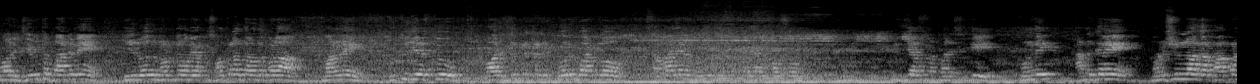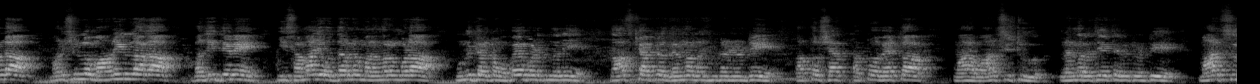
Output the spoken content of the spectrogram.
వారి జీవిత పాఠమే ఈ రోజు నూట నలభై ఒక్క సంవత్సరాల తర్వాత కూడా మనల్ని గుర్తు చేస్తూ వారు చూపినటువంటి కోరిబాటులో సమాజాన్ని ముందుకు కోసం చేస్తున్న పరిస్థితి ఉంది. అందుకనే మనుషుల్లాగా కాకుండా మనుషుల్లో మహనీయుల్లాగా బతికితేనే ఈ సమాజ ఉద్ధరణకు మనందరం కూడా ముందుకెళ్ళడం ఉపయోగపడుతుందని దాస్ క్యాపిటల్ గ్రంథం రచించినటువంటి తత్వశా తత్వవేత్త మా మార్క్సిస్టు గ్రంథ రచయిత అయినటువంటి మార్క్స్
